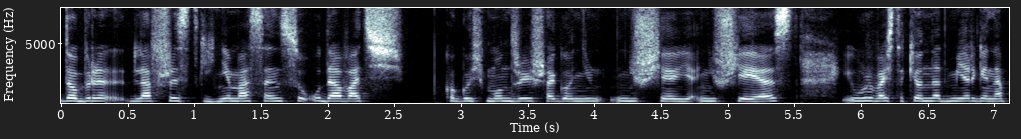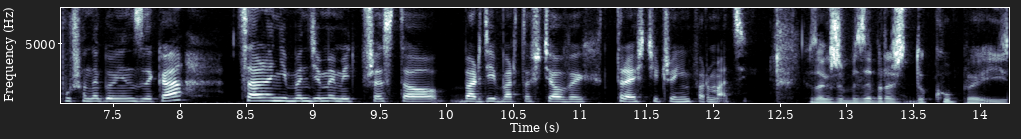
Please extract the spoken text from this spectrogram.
dobry dla wszystkich. Nie ma sensu udawać kogoś mądrzejszego niż się, niż się jest i używać takiego nadmiernie napuszonego języka, wcale nie będziemy mieć przez to bardziej wartościowych treści czy informacji. To tak, żeby zebrać do kupy i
